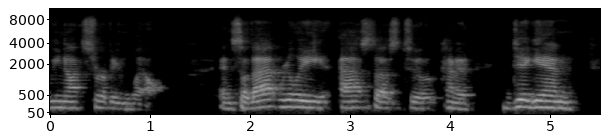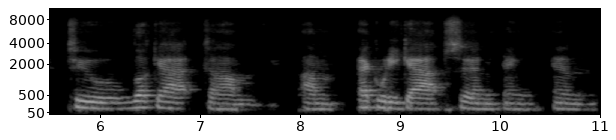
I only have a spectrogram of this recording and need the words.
we not serving well? And so that really asked us to kind of dig in to look at um, um, equity gaps and, and, and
